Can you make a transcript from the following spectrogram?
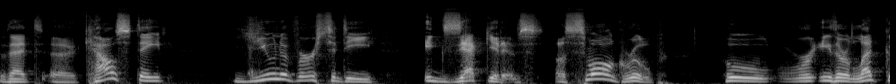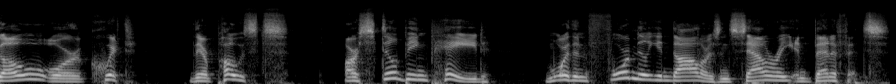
that uh, Cal State University executives, a small group who were either let go or quit their posts, are still being paid more than $4 million in salary and benefits.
